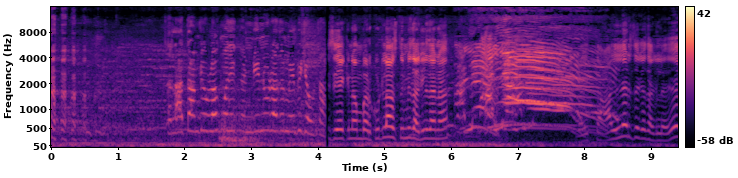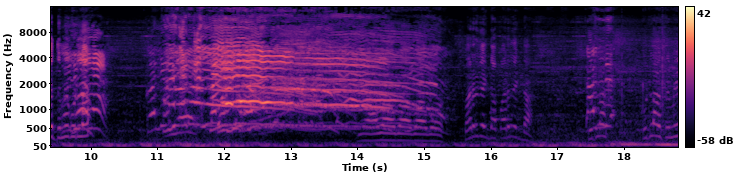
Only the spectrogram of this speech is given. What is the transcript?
चला आता आमच्या ब्लॉगमध्ये कंटिन्यू राहतो. मी बी जेवता. एक नंबर कुठला आज तुम्ही जागली जाणार का जागलं? ए तुम्ही कुठला वा, वा, वा, वा, वा. परत एकदा परत एकदा. कुठला कुठला तुम्ही?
